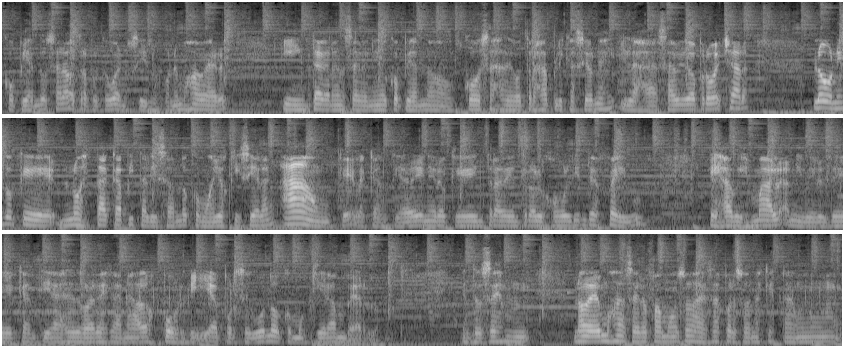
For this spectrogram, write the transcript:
copiándose a la otra, porque bueno, si nos ponemos a ver, Instagram se ha venido copiando cosas de otras aplicaciones y las ha sabido aprovechar lo único que no está capitalizando como ellos quisieran, aunque la cantidad de dinero que entra dentro del holding de Facebook es abismal a nivel de cantidades de dólares ganados por día, por segundo, como quieran verlo. Entonces mm, no debemos hacer famosos a esas personas que están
